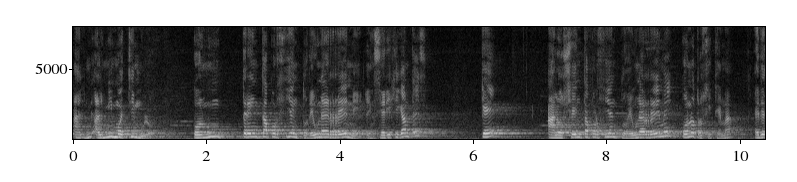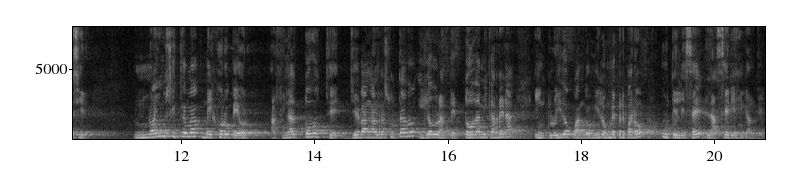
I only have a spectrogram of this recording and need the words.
al mismo estímulo con un 30% de una RM en series gigantes que al 80% de un RM con otro sistema. Es decir, no hay un sistema mejor o peor. Al final todos te llevan al resultado y yo durante toda mi carrera, incluido cuando Milos me preparó, utilicé la serie gigante.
